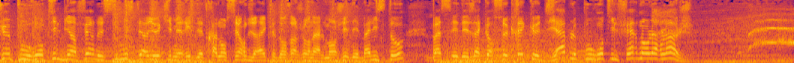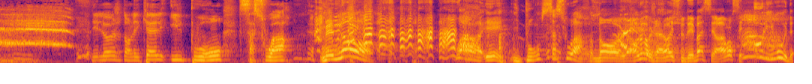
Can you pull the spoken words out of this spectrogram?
que pourront-ils bien faire de si mystérieux qui méritent d'être annoncés en direct dans un journal? Manger des balistos Passer des accords secrets Que diable pourront-ils faire dans leur loge? Des loges dans lesquelles ils pourront s'asseoir. Mais non Et ils pourront s'asseoir dans leur loge. Alors, ce débat, c'est vraiment c'est Hollywood.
